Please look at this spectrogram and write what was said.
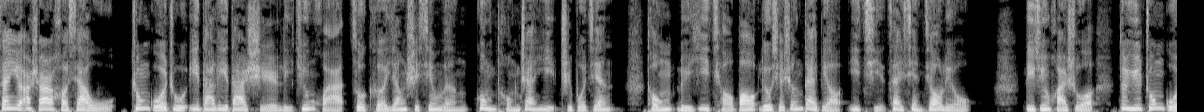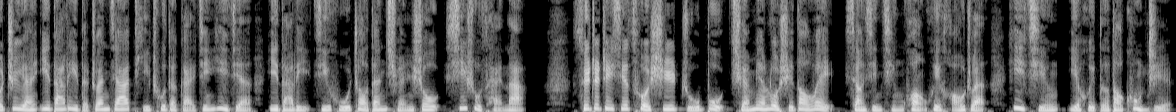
三月二十二号下午，中国驻意大利大使李军华做客央视新闻“共同战役”直播间，同旅意侨胞留学生代表一起在线交流。李军华说：“对于中国支援意大利的专家提出的改进意见，意大利几乎照单全收，悉数采纳。随着这些措施逐步全面落实到位，相信情况会好转，疫情也会得到控制。”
